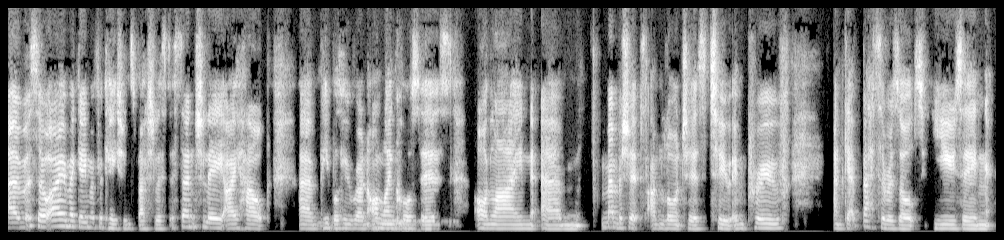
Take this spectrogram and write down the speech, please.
Um, so, I am a gamification specialist. Essentially, I help um, people who run online courses, online um, memberships, and launches to improve and get better results using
